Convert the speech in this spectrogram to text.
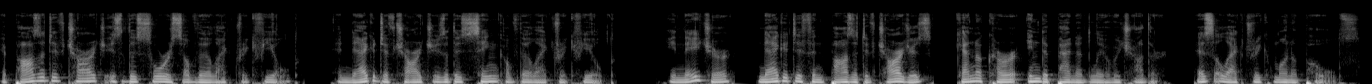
A positive charge is the source of the electric field. A negative charge is the sink of the electric field. In nature, negative and positive charges can occur independently of each other, as electric monopoles.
